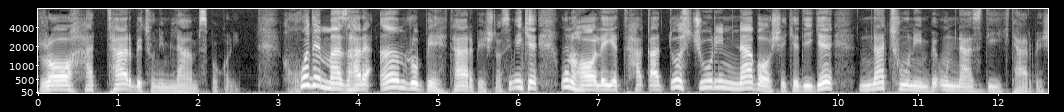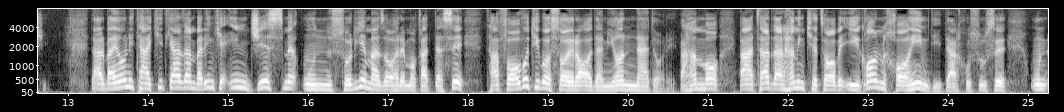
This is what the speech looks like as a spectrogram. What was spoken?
راحت تر بتونیم لمس بکنیم. خود مظهر امر رو بهتر بشناسیم. اینکه اون حاله تقدس جوری نباشه که دیگه نتونیم به اون نزدیک تر بشیم. در بیانی تاکید کردم بر اینکه این جسم عنصری مظاهر مقدسه تفاوتی با سایر آدمیان نداره و هم ما بعدتر در همین کتاب ایقان خواهیم دید در خصوص اون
